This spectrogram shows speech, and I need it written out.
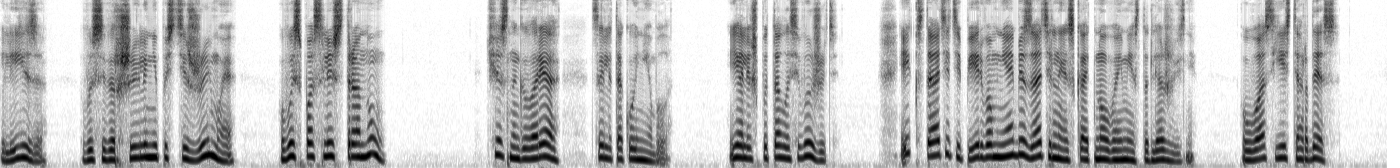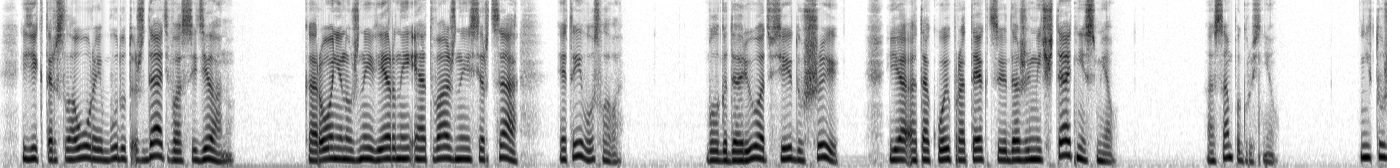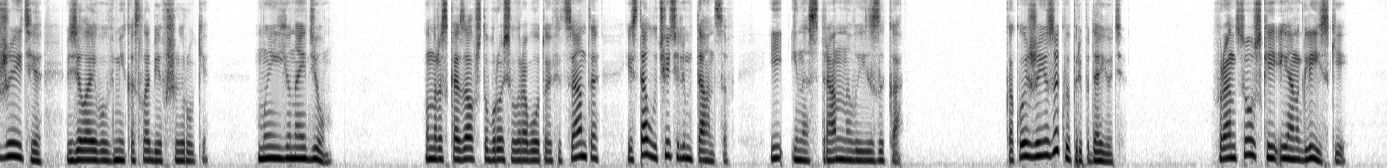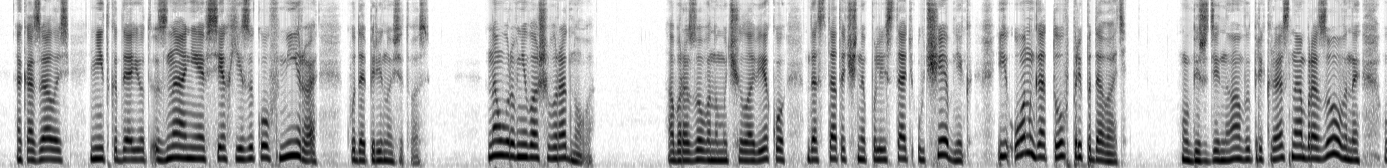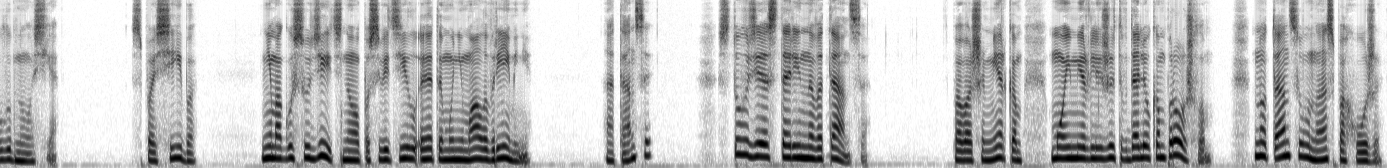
«Лиза, вы совершили непостижимое. Вы спасли страну. Честно говоря, цели такой не было. Я лишь пыталась выжить. И, кстати, теперь вам не обязательно искать новое место для жизни. У вас есть Ардес. Виктор с Лаурой будут ждать вас и Диану. Короне нужны верные и отважные сердца. Это его слова. Благодарю от всей души. Я о такой протекции даже мечтать не смел. А сам погрустнел. «Не тужите», — взяла его в миг ослабевшие руки. «Мы ее найдем. Он рассказал, что бросил работу официанта и стал учителем танцев и иностранного языка. «Какой же язык вы преподаете? «Французский и английский», Оказалось, нитка дает знания всех языков мира, куда переносит вас. На уровне вашего родного. Образованному человеку достаточно полистать учебник, и он готов преподавать. Убеждена, вы прекрасно образованы, улыбнулась я. Спасибо. Не могу судить, но посвятил этому немало времени. А танцы? Студия старинного танца. По вашим меркам, мой мир лежит в далеком прошлом, но танцы у нас похожи.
